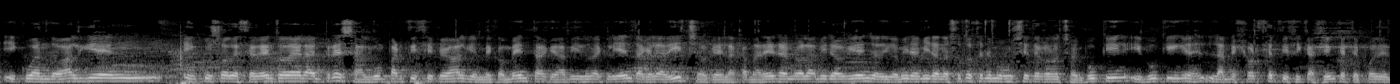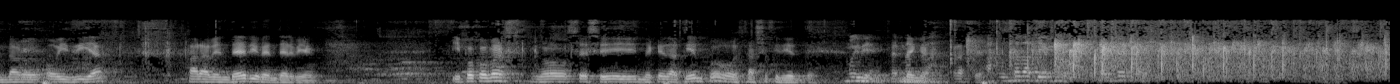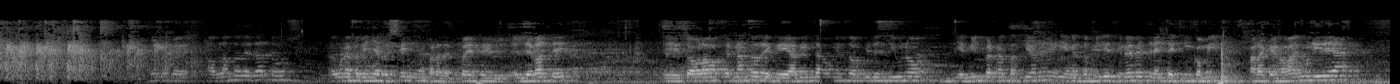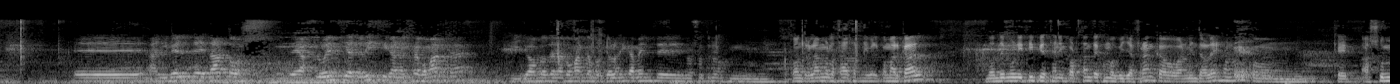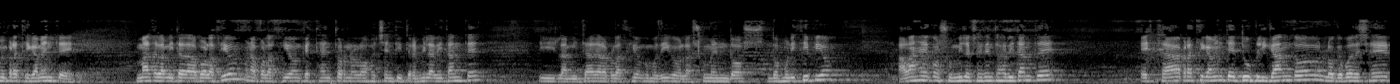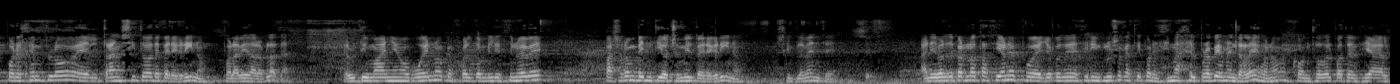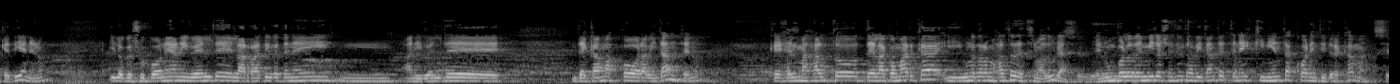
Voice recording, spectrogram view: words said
Y cuando alguien, incluso desde dentro de la empresa, algún partícipe o alguien me comenta que ha habido una clienta que le ha dicho que la camarera no la miró bien, yo digo, mira, mira, nosotros tenemos un 7,8 en Booking y Booking es la mejor certificación que te pueden dar hoy día para vender y vender bien. Y poco más, no sé si me queda tiempo o está suficiente. Muy bien, Fernando. Venga, gracias. Ajustado a tiempo. Perfecto. Bueno, pues hablando de datos, hago una pequeña reseña para después el, debate. Eh, tú hablabas, Fernando, de que habita en el 2021 10.000 pernotaciones y en el 2019 35.000. Para que os hagáis una idea, eh, a nivel de datos de afluencia turística en nuestra comarca, y yo hablo de la comarca porque lógicamente nosotros mm, controlamos los datos a nivel comarcal, donde municipios tan importantes como Villafranca o Almendralejo, ¿no? que asumen prácticamente más de la mitad de la población, una población que está en torno a los 83.000 habitantes y la mitad de la población, como digo, la asumen dos, dos municipios. Alange, con sus 1.800 habitantes, está prácticamente duplicando lo que puede ser, por ejemplo, el tránsito de peregrinos por la Vía de la Plata. El último año bueno, que fue el 2019, pasaron 28.000 peregrinos, simplemente. A nivel de pernoctaciones, pues yo podría decir incluso que estoy por encima del propio Mendralejo, ¿no? Con todo el potencial que tiene, ¿no? Y lo que supone a nivel de la ratio que tenéis, mm, a nivel de, de camas por habitante, ¿no? que es el más alto de la comarca y uno de los más altos de Extremadura. en un pueblo de 1.800 habitantes tenéis 543 camas.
